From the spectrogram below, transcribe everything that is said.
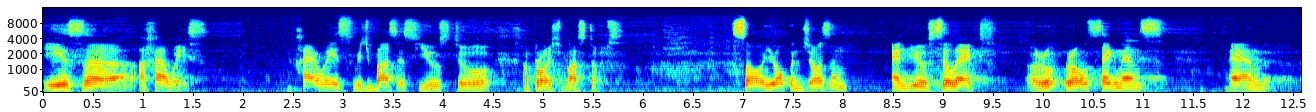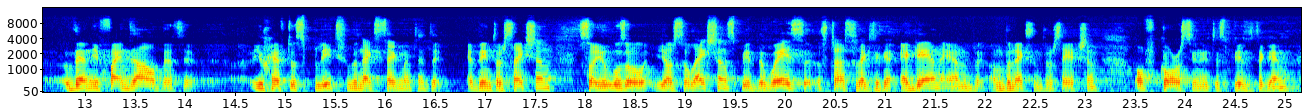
is uh, highways. Highways which buses use to approach bus stops. So you open JOSM and you select road segments, and then you find out that you have to split the next segment at the, at the intersection. So you lose all your selection, split the ways, start selecting again, and on the next intersection, of course, you need to split it again.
